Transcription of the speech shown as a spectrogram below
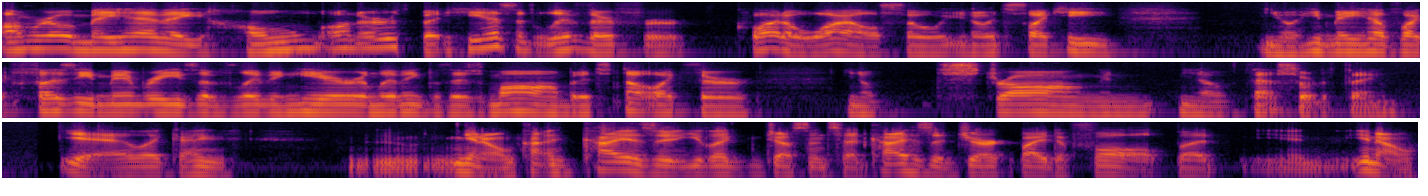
Amuro may have a home on Earth, but he hasn't lived there for quite a while. So you know, it's like he, you know, he may have like fuzzy memories of living here and living with his mom, but it's not like they're, you know, strong and you know that sort of thing. Yeah, like I, you know, Kai, is a like Justin said, Kai is a jerk by default. But you know,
